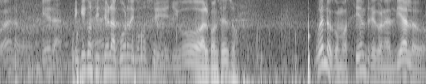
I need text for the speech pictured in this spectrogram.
Bueno, como quiera. ¿En qué consistió el acuerdo y cómo se llegó al consenso? Bueno, como siempre, con el diálogo.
